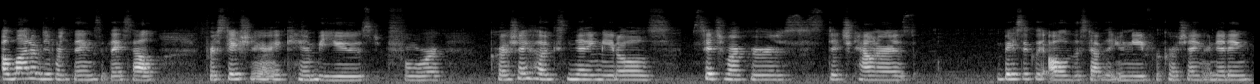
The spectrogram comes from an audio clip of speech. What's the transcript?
a lot of different things that they sell for stationery can be used for crochet hooks, knitting needles, stitch markers, stitch counters, basically all of the stuff that you need for crocheting or knitting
